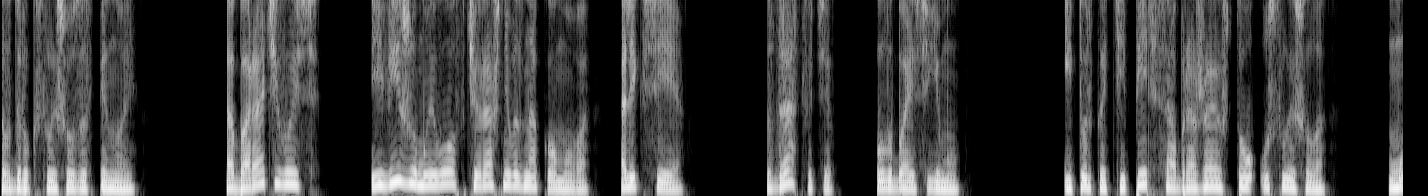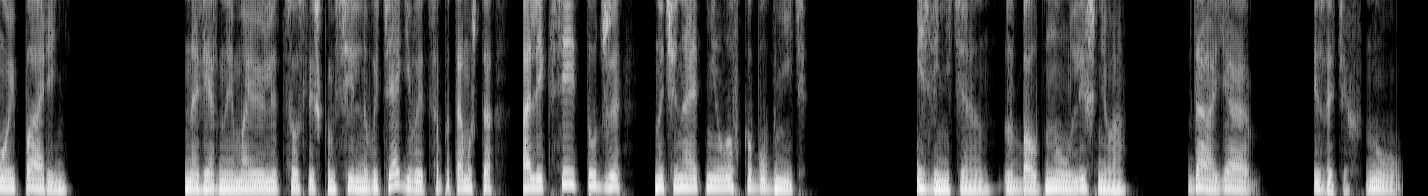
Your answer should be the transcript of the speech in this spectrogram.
Вдруг слышу за спиной. Оборачиваюсь и вижу моего вчерашнего знакомого, Алексея. «Здравствуйте», — улыбаюсь ему. И только теперь соображаю, что услышала. «Мой парень». Наверное, мое лицо слишком сильно вытягивается, потому что Алексей тут же начинает неловко бубнить. «Извините, сболтнул лишнего. Да, я из этих, ну,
